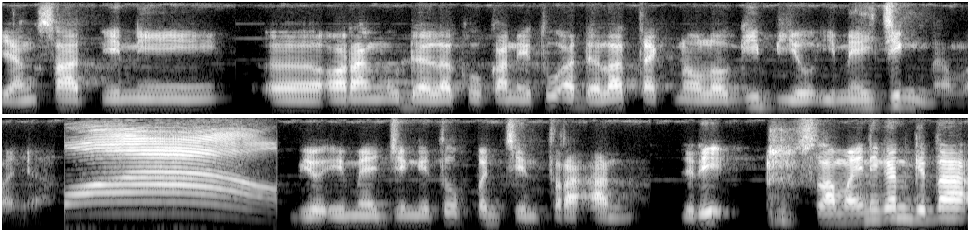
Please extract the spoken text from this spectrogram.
Yang saat ini eh, orang udah lakukan itu adalah teknologi bioimaging namanya. Bioimaging itu pencitraan. Jadi selama ini kan kita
